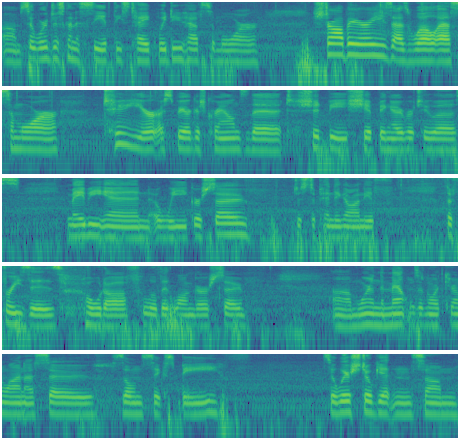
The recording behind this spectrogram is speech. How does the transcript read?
Um, so we're just going to see if these take. We do have some more strawberries as well as some more two-year asparagus crowns that should be shipping over to us maybe in a week or so, just depending on if the freezes hold off a little bit longer. So um, we're in the mountains of North Carolina, so zone 6B. So we're still getting some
